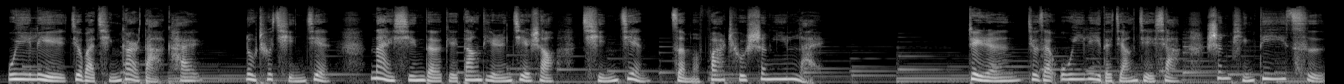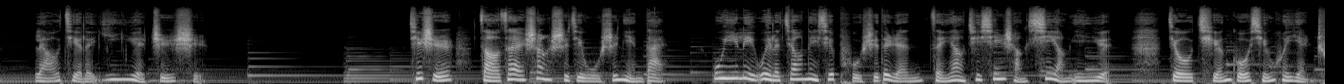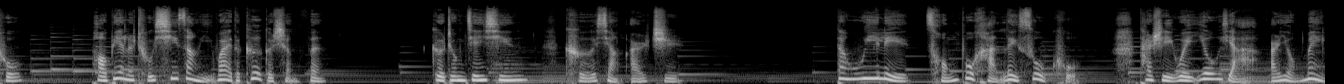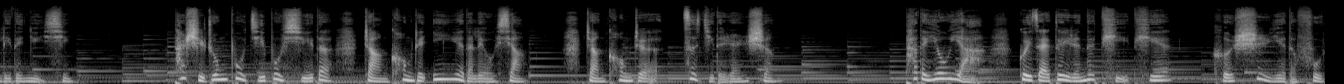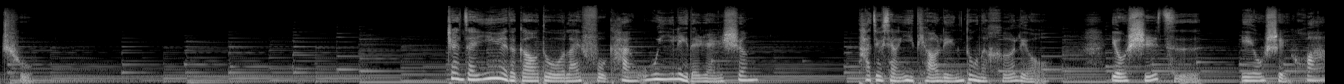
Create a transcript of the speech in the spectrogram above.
乌伊利就把琴盖打开，露出琴键，耐心的给当地人介绍琴键怎么发出声音来。这人就在乌伊利的讲解下，生平第一次了解了音乐知识。其实，早在上世纪五十年代，乌伊利为了教那些朴实的人怎样去欣赏西洋音乐，就全国巡回演出，跑遍了除西藏以外的各个省份。个中艰辛，可想而知。但乌伊丽从不含泪诉苦，她是一位优雅而有魅力的女性。他始终不疾不徐地掌控着音乐的流向，掌控着自己的人生。他的优雅贵在对人的体贴和事业的付出。站在音乐的高度来俯瞰乌伊丽的人生。它就像一条灵动的河流，有石子，也有水花，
